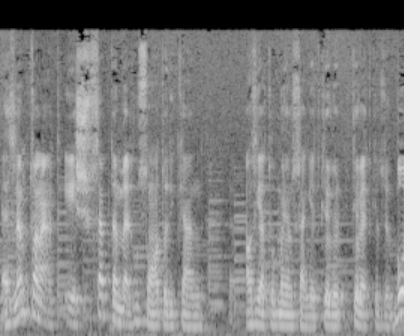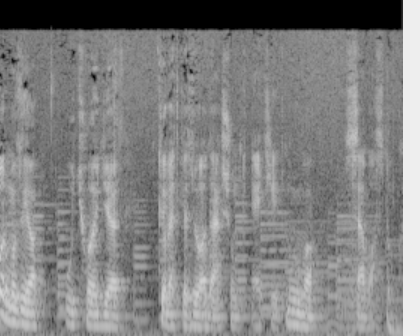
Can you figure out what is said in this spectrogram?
Ez nem talált, és szeptember 26-án az Iható Magyarországért következő bormozia, úgyhogy következő adásunk egy hét múlva. Szevasztok!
